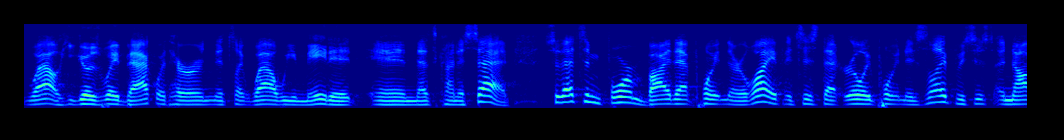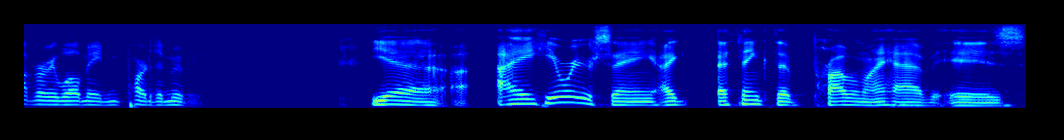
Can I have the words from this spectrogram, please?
Wow, he goes way back with her, and it's like, wow, we made it, and that's kind of sad. So that's informed by that point in their life. It's just that early point in his life was just a not very well made part of the movie. Yeah, I- hear what you're saying. I I think the problem I have is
